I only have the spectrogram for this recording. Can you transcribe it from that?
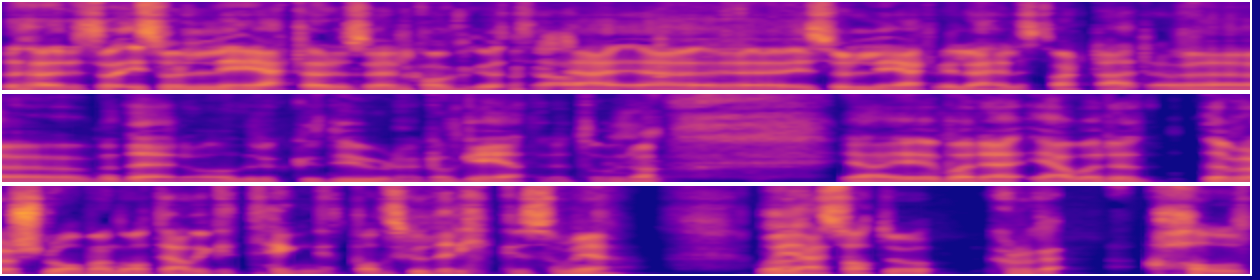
det høres jo Isolert høres jo helt konge ut. Jeg, jeg, isolert ville jeg helst vært der øh, med dere og drukket juleøl og GT utover. Og jeg bare, jeg bare, det slår meg nå at jeg hadde ikke tenkt på at jeg skulle drikke så mye. Og jeg satt jo klokka halv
